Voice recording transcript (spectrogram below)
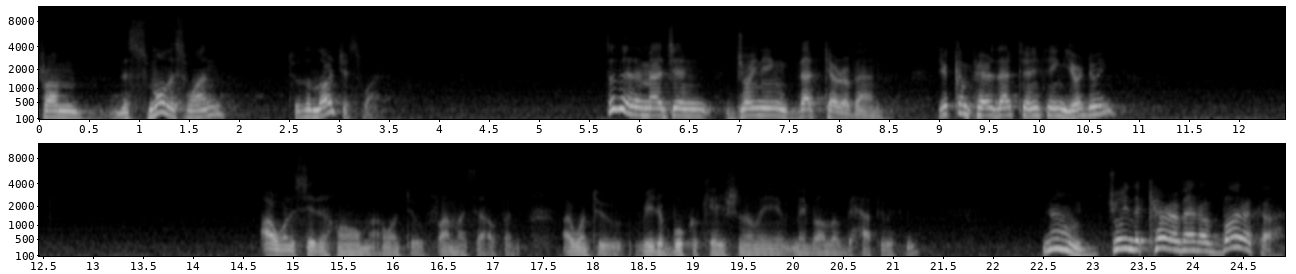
From the smallest one to the largest one. So then imagine joining that caravan. Do you compare that to anything you're doing? I want to sit at home, I want to find myself and I want to read a book occasionally maybe Allah will be happy with me. No, join the caravan of barakah,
